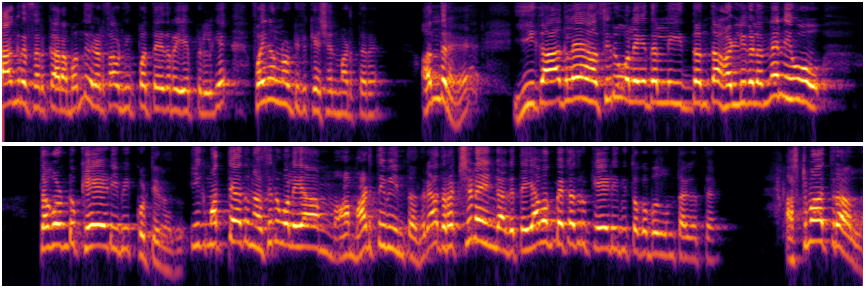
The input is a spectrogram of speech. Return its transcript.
ಕಾಂಗ್ರೆಸ್ ಸರ್ಕಾರ ಬಂದು ಎರಡು ಸಾವಿರದ ಇಪ್ಪತ್ತೈದರ ಏಪ್ರಿಲ್ಗೆ ಫೈನಲ್ ನೋಟಿಫಿಕೇಶನ್ ಮಾಡ್ತಾರೆ. ಅಂದರೆ ಈಗಾಗಲೇ ಹಸಿರು ವಲಯದಲ್ಲಿ ಇದ್ದಂಥ ಹಳ್ಳಿಗಳನ್ನೇ ನೀವು ತಗೊಂಡು ಕೆ ಡಿ ಬಿ ಕೊಟ್ಟಿರೋದು. ಈಗ ಮತ್ತೆ ಅದನ್ನು ಹಸಿರು ವಲಯ ಮಾಡ್ತೀವಿ ಅಂತಂದರೆ ಅದು ರಕ್ಷಣೆ ಹೆಂಗಾಗುತ್ತೆ? ಯಾವಾಗ ಬೇಕಾದರೂ ಕೆ ಡಿ ಬಿ ತೊಗೋಬೋದು ಅಂತಾಗುತ್ತೆ. ಅಷ್ಟು ಮಾತ್ರ ಅಲ್ಲ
